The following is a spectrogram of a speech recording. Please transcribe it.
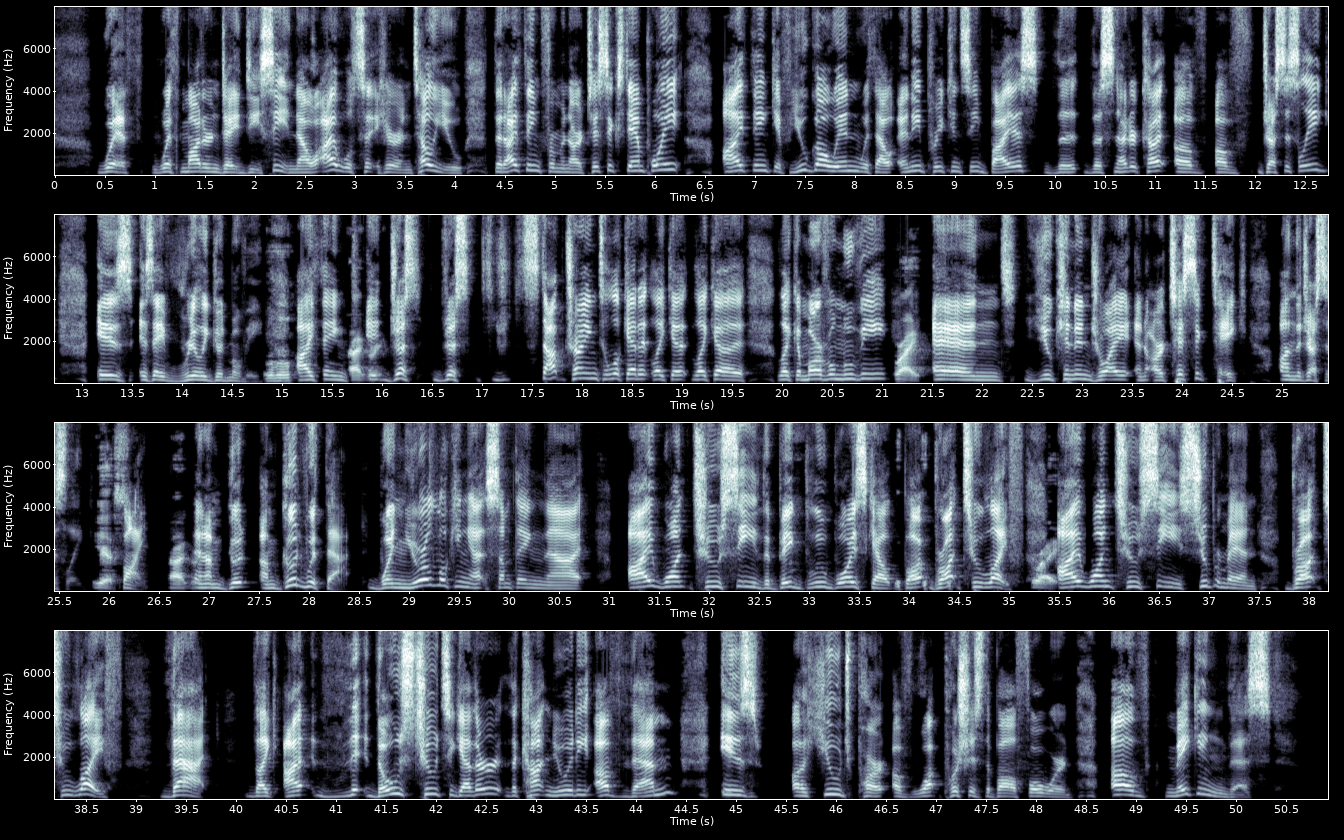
with with modern day DC. Now, I will sit here and tell you that I think from an artistic standpoint, I think if you go in without any preconceived bias, the the Snyder cut of of Justice League is is a really good movie. Mhm. I think I it just just stop trying to look at it like a like a like a Marvel movie Right. and you can enjoy an artistic take on the Justice League. Yes. Fine. And I'm good I'm good with that. When you're looking at something that I want to see the big blue boy scout brought, brought to life. right. I want to see Superman brought to life. That like I th- those two together, the continuity of them is a huge part of what pushes the ball forward of making this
